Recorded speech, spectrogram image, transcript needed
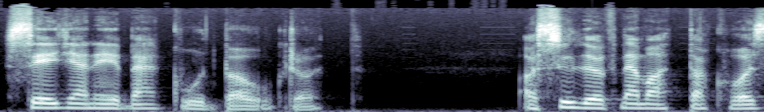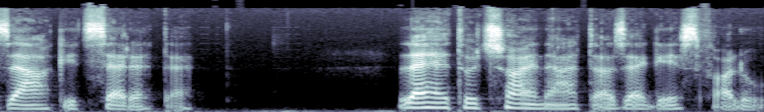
Szégyenében kútba ugrott. A szülők nem adtak hozzá, akit szeretett. Lehet, hogy sajnálta az egész falu.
